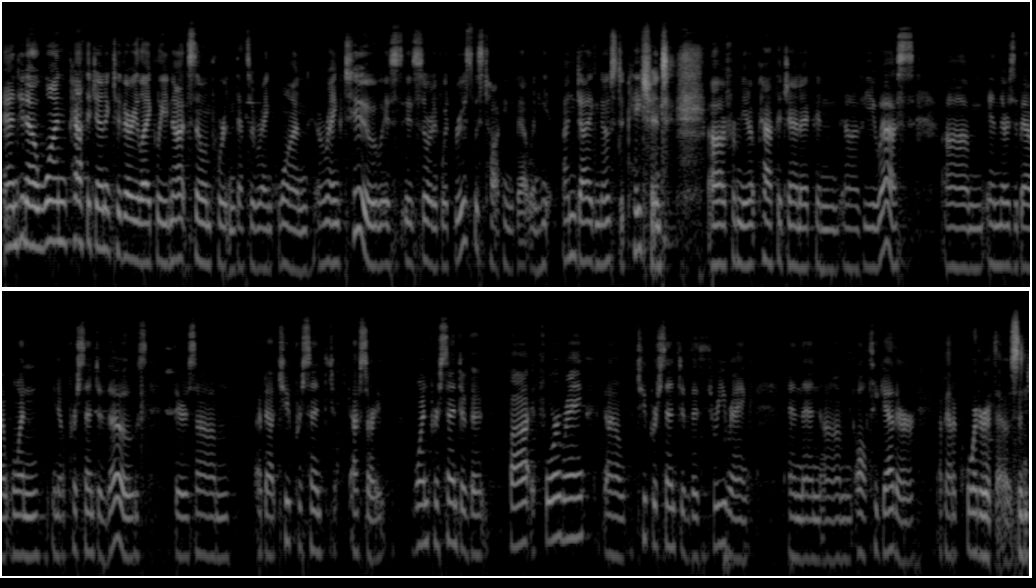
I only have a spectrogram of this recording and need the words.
And you know, one pathogenic to very likely, not so important, that's a rank one. A rank two is, is sort of what Bruce was talking about when he undiagnosed a patient uh, from, you know, pathogenic and uh, VUS. Um, and there's about one, you know, percent of those. There's um, about 2%, I'm sorry, 1% of the five, four rank, 2% uh, of the three rank, and then um, altogether, about a quarter of those. And,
